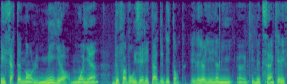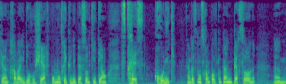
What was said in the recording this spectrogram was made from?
est certainement le meilleur moyen de favoriser l'état de détente. Et d'ailleurs, il y a une amie euh, qui est médecin qui avait fait un travail de recherche pour montrer que des personnes qui étaient en stress chronique, hein, parce qu'on se rend compte que quand une personne euh,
